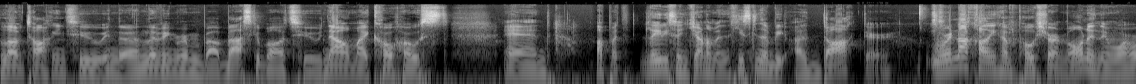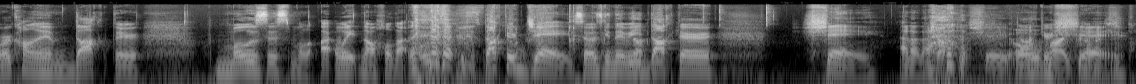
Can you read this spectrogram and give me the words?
love talking to in the living room about basketball to now my co-host and up at ladies and gentlemen he's gonna be a doctor we're not calling him post Ramon anymore we're calling him doctor Moses Mal- uh, wait no hold on Dr. J so it's gonna be Dr. Dr. Shay I don't know Dr. Shay. Oh my Shay gosh.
